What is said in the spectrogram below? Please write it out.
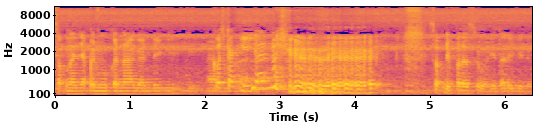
Sok nanyakeun mukena gandeng. Kos kakian. Sok dipersulit tadi gitu.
